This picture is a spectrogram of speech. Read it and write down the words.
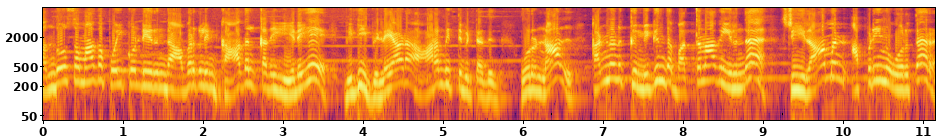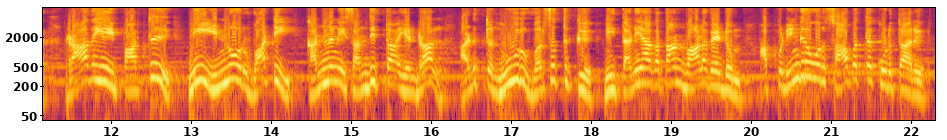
சந்தோஷமாக போய்கொண்டிருந்த அவர்களின் காதல் கதைக்கு இடையே விதி விளையாட ஆரம்பித்து விட்டது. ஒரு நாள் கண்ணனுக்கு மிகுந்த பக்தனாக இருந்த ஸ்ரீராமன் அப்படின்னு ஒருத்தர் ராதையை பார்த்து நீ இன்னொரு வாட்டி கண்ணனை சந்தித்தா என்றால் அடுத்த நூறு வருஷத்துக்கு நீ தனியாகத்தான் வாழ வேண்டும். அப்படிங்கிற ஒரு சாபத்தை கொடுத்தாரு.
